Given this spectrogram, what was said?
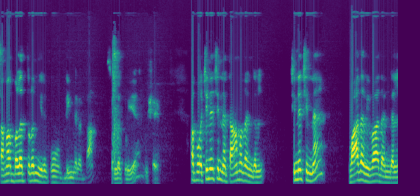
சமபலத்துடன் இருக்கும் அப்படிங்கிறது தான் சொல்லக்கூடிய விஷயம். அப்போ சின்ன சின்ன தாமதங்கள் சின்ன சின்ன வாத விவாதங்கள்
